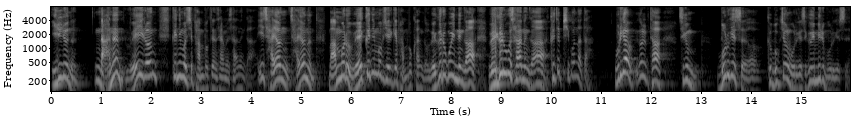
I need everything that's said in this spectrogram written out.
인류는 나는 왜 이런 끊임없이 반복된 삶을 사는가? 이 자연 자연은 만물을 왜 끊임없이 이렇게 반복하는가? 왜 그러고 있는가? 왜 그러고 사는가? 그저 피곤하다. 우리가 이걸 다 지금 모르겠어요. 그 목적을 모르겠어요. 그 의미를 모르겠어요.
